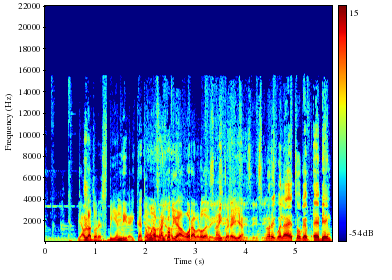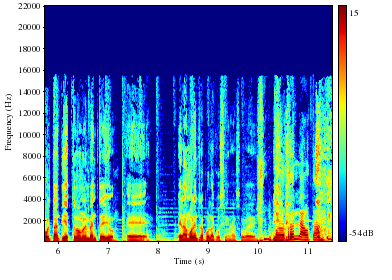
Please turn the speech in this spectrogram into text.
Diabla, tú eres bien directa. Esta es una francotiradora, bro, del sí, sniper sí, sí, ella. sí, sí, sí. No, recuerda esto que es bien importante y esto no me lo inventé yo. Eh, el amor entra por la cocina, eso es. Y por otro lado también.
